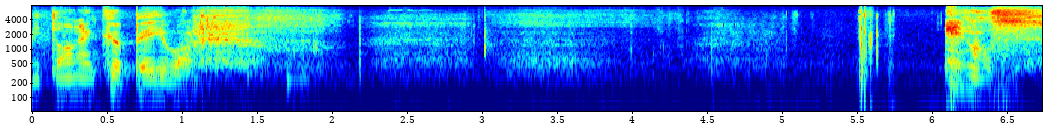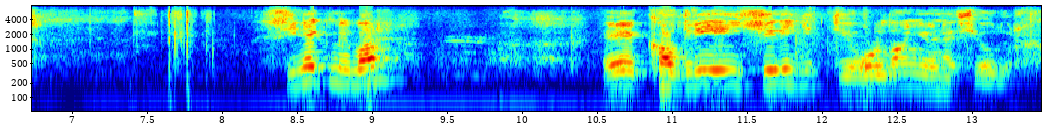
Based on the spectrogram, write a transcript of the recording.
bir tane köpeği var. En az. Sinek mi var? E Kadriye içeri gitti. Oradan yönetiyordur.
